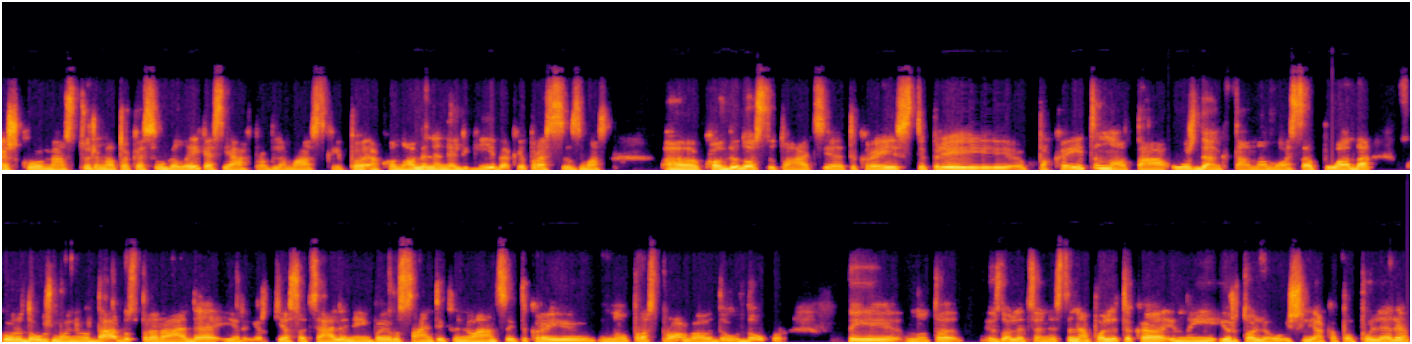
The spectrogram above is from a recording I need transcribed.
aišku, mes turime tokias ilgalaikės JAV problemas kaip ekonominė neligybė, kaip rasizmas. COVID situacija tikrai stipriai pakaitino tą uždengtą namuose puodą, kur daug žmonių ir darbus praradę ir, ir tie socialiniai įvairūs santykių niuansai tikrai nu, prosprogo daug, daug kur. Tai nu, ta izolacionistinė politika, jinai ir toliau išlieka populiari.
